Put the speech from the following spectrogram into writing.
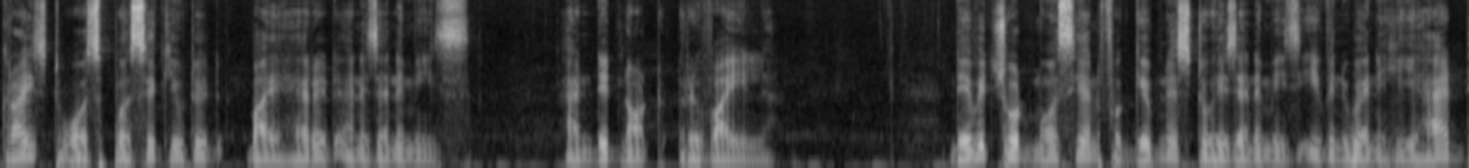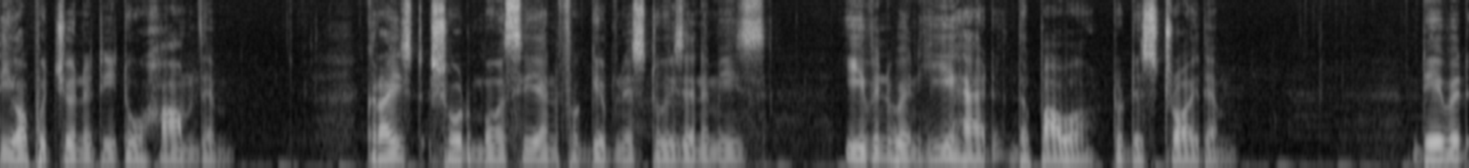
Christ was persecuted by Herod and his enemies, and did not revile. David showed mercy and forgiveness to his enemies even when he had the opportunity to harm them. Christ showed mercy and forgiveness to his enemies even when he had the power to destroy them. David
